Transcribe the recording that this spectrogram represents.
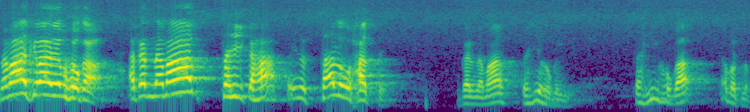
نماز کے بارے میں ہوگا، اگر نماز صحیح کہا تو صلوحت اگر نماز صحیح ہو گئی، صحیح ہوگا، کیا مطلب؟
